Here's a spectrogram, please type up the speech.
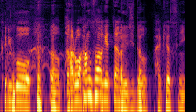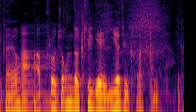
그리고 어, 바로 항소하겠다는 의지도 밝혔으니까요. 아. 앞으로 조금 더 길게 이어질 것 같습니다. 이거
